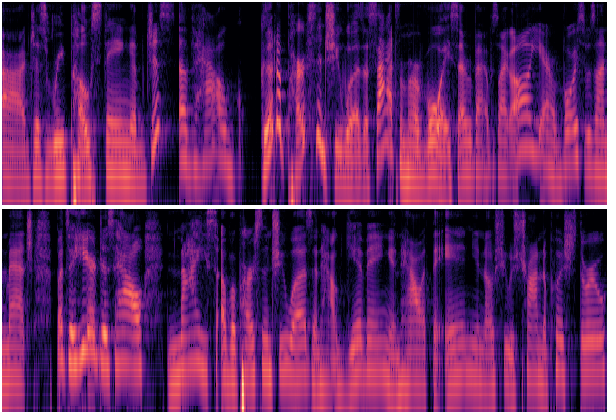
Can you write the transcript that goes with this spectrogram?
uh, just reposting of just of how good a person she was aside from her voice. Everybody was like oh yeah her voice was unmatched. But to hear just how nice of a person she was and how giving and how at the end you know she was trying to push through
